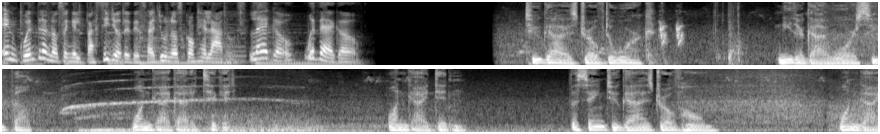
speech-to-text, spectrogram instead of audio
Encuéntranos en el pasillo de desayunos congelados. Lego with Ego. Two guys drove to work. Neither guy wore a seatbelt. One guy got a ticket. One guy didn't. The same two guys drove home. One guy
